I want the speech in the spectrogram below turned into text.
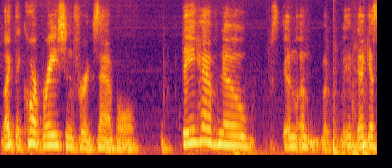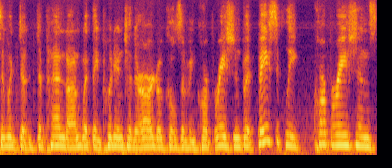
like the corporation, for example, they have no. Um, I guess it would d- depend on what they put into their articles of incorporation, but basically, corporations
